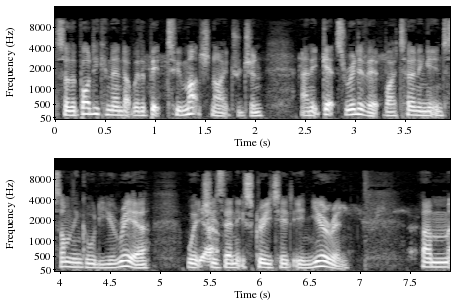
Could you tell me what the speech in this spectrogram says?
So the body can end up with a bit too much nitrogen, and it gets rid of it by turning it into something called urea, which Yeah. is then excreted in urine. Um,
